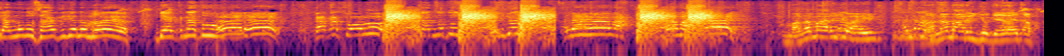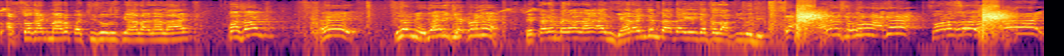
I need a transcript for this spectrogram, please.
ચાલનો તું સાહેબ થઈ ને મોય. બેંક ના તું. એય, એય, કાકા ચોલો ચાલનો તું થઈ ગયો. મને મારી ગયો આઈ મને મારી ગયો ઘેર આઈ હપ્તો- હપ્તો કાઢી મારો પચીસો રૂપિયા લાલ્યા લાય પાછા એય, એલા મેલાની ઠેકાણે. ઠેકાણે મેળા લાય અને ઘેર આઈને કેમ દાદાગીરી કરતો આટલી બધી. અરે સોનો આગે સોનો. એય.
